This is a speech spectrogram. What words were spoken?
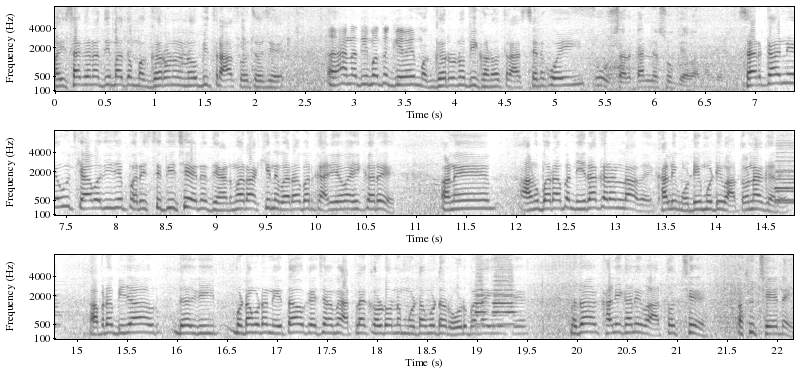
મહીસાગર નદીમાં તો મગરોનો એનો બી ત્રાસ ઓછો છે. આ નદીમાં તો કહેવાય મગરોનો બી ઘણો ત્રાસ છે ને કોઈ શું સરકારને શું કહેવા માંગે છો? સરકારને એવું જ કે આ બધી જે પરિસ્થિતિ છે એને ધ્યાનમાં રાખીને બરાબર કાર્યવાહી કરે અને આનું બરાબર નિરાકરણ લાવે ખાલી મોટી મોટી વાતો ના કરે. આપણે બીજા મોટા મોટા નેતાઓ કહે છે, અમે આટલા કરોડોના મોટા મોટા રોડ બનાવીએ છીએ. બધા ખાલી ખાલી વાતો જ છે. કશું છે નહીં.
